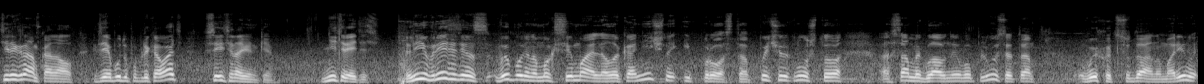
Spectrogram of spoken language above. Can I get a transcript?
телеграм-канал, где я буду публиковать все эти новинки. Не теряйтесь. Live Residence выполнено максимально лаконично и просто. Подчеркну, что самый главный его плюс – это выход сюда, на Марину,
